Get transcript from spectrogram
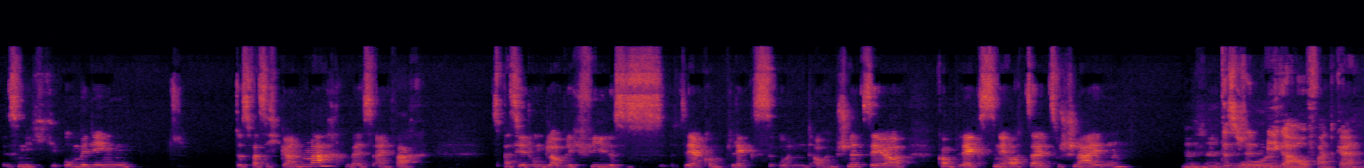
ist nicht unbedingt das, was ich gern mache, weil es einfach, es passiert unglaublich viel, es ist sehr komplex und auch im Schnitt sehr komplex, eine Hochzeit zu schneiden. Mhm, das ist ein mega Aufwand, gell?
